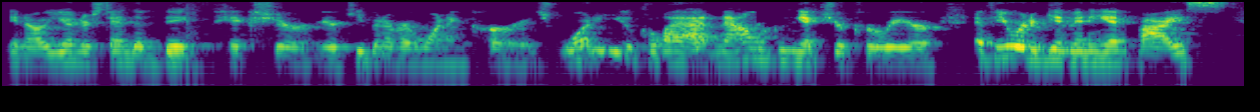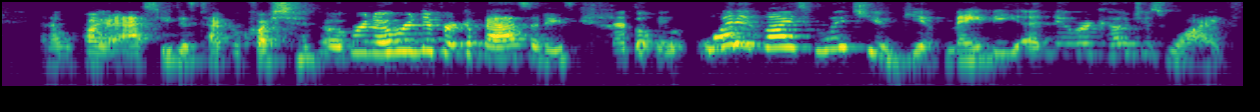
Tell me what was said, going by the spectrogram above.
you know, you understand the big picture. You're keeping everyone encouraged. What are you glad now looking at your career? If you were to give any advice, and I'm probably going to ask you this type of question over and over in different capacities. That's but okay. what advice would you give maybe a newer coach's wife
